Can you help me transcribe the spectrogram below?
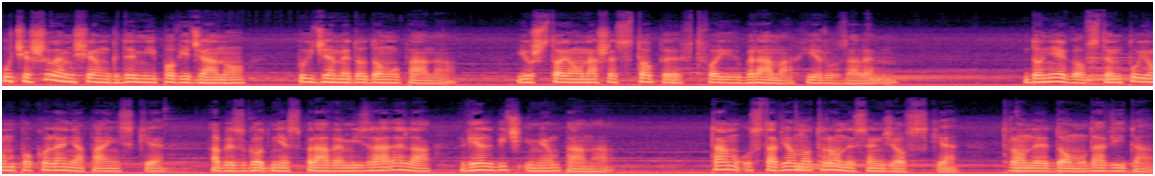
Ucieszyłem się, gdy mi powiedziano: Pójdziemy do domu Pana. Już stoją nasze stopy w Twoich bramach, Jeruzalem. Do Niego wstępują pokolenia Pańskie, aby zgodnie z prawem Izraela wielbić imię Pana. Tam ustawiono trony sędziowskie, trony domu Dawida.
